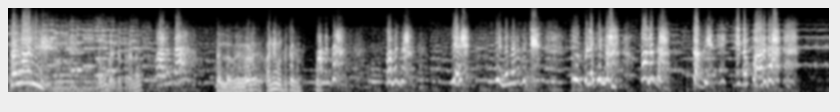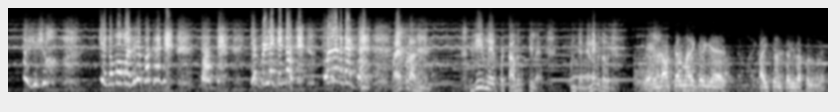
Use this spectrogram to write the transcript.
கண்ணாடி. இருக்கத்தானே ஆனந்தா. நல்ல வேலை அண்ணி வந்துட்டாங்க. பயப்படாதீங்கம்மா. திடீர்னு ஏற்பட்ட அதிர்ச்சியில கொஞ்சம் நினைவு தவறி ஏன் டாக்டர் மறைக்கிறீங்க? பைத்தியம் தெளிவா சொல்லுங்களேன்.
